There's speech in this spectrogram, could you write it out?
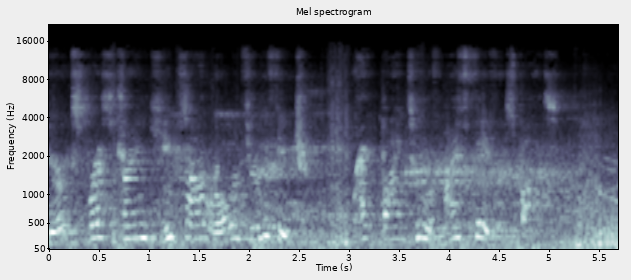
your express train keeps on rolling through the future, right by two of my favorite spots.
